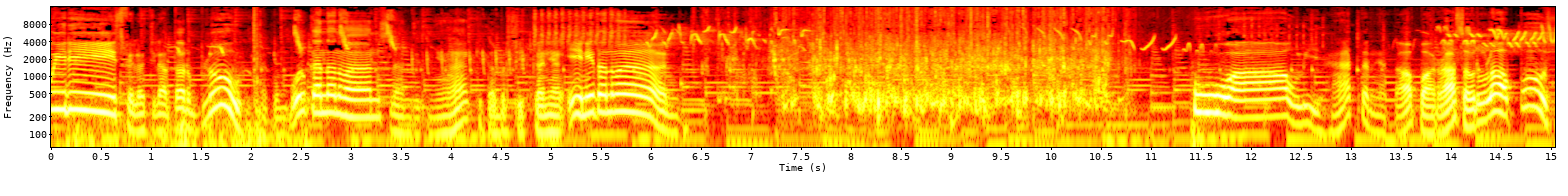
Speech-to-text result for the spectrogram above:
Widih, Velociraptor Blue. Kita kumpulkan teman-teman. Selanjutnya kita bersihkan yang ini teman-teman. Wow, lihat ternyata para Saurolopus.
